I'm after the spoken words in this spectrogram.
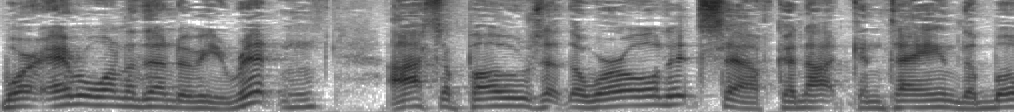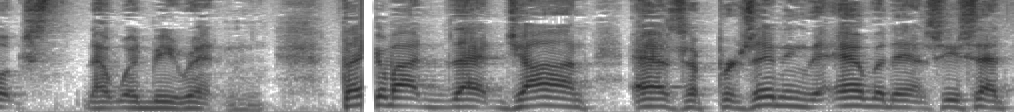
were every one of them to be written, I suppose that the world itself could not contain the books that would be written. Think about that John as presenting the evidence. He said,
